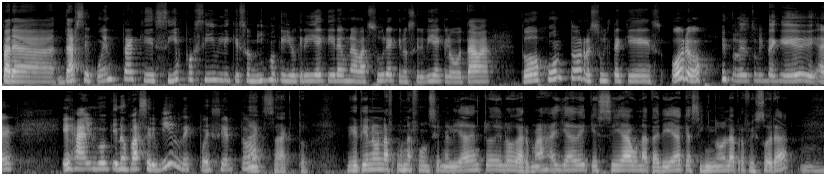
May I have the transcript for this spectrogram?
para darse cuenta que sí es posible y que eso mismo que yo creía que era una basura que no servía, que lo botaba todo junto, resulta que es oro, resulta que es, es algo que nos va a servir después, ¿cierto? Exacto que tiene una, una, funcionalidad dentro del hogar, más allá de que sea una tarea que asignó la profesora, mm.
